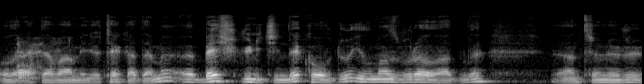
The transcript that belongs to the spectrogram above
olarak evet. devam ediyor tek adamı. E, beş gün içinde kovduğu Yılmaz Vural adlı antrenörü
